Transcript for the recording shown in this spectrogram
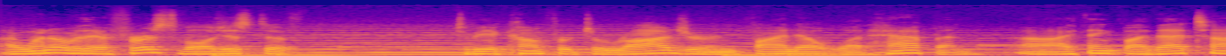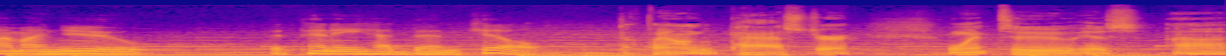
I went over there first of all just to, to be a comfort to Roger and find out what happened. Uh, I think by that time I knew that Penny had been killed. I found a pastor, went to his uh,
